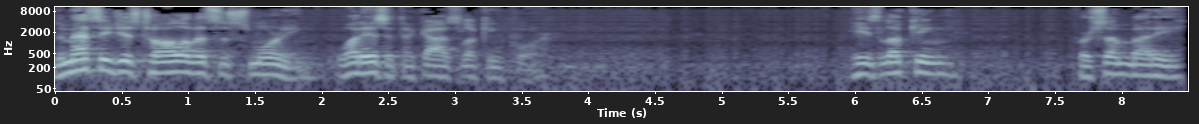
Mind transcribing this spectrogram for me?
The message is to all of us this morning what is it that God's looking for? He's looking for somebody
